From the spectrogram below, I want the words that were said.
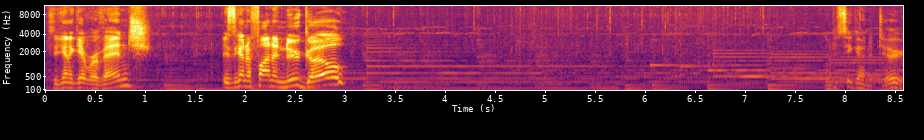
Is he gonna get revenge? Is he gonna find a new girl? What is he gonna do?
